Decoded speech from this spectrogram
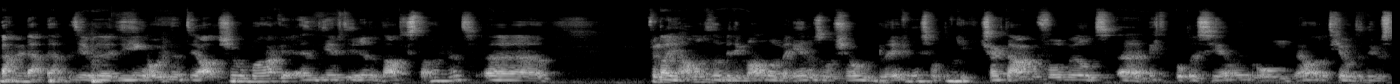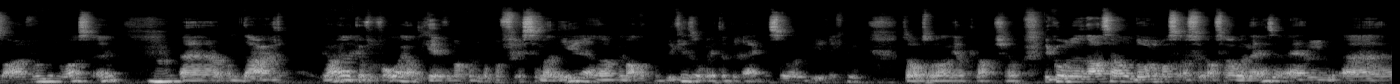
Ja, ja, ja. Die, hebben, die gingen ooit een theatershow maken en die heeft hier inderdaad gestaan gehad. Eh, ik vind dat jammer dat dat bij die man maar met één zo'n show gebleven is, want ik, ik zag daar bijvoorbeeld eh, echt het potentieel in om, ja, hetgeen wat de nieuwe slaar vroeger was, hè, eh, om daar ja, eigenlijk een vervolg aan te geven op een, op een frisse manier en ook een ander publiek is om mee te bereiken. Zo in die richting. Zo was wel een heel knappe show. Die komen inderdaad zelf door als, als, als en uh,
